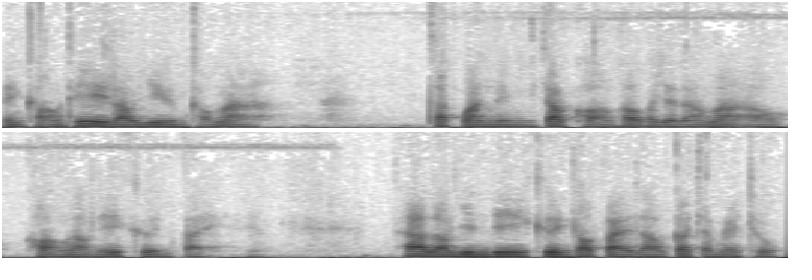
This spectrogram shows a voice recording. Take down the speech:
ป็นของที่เรายืมเขามาสักวันหนึ่งเจ้าของเขาก็จะต้องมาเอาของเหล่านี้คืนไป ถ้าเรายินดีคืนเขาไปเราก็จะไม่ทุกข์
